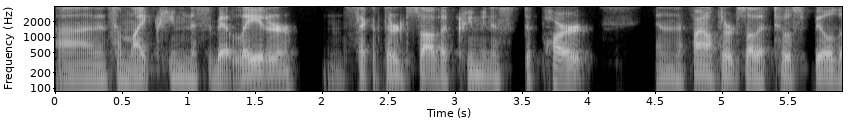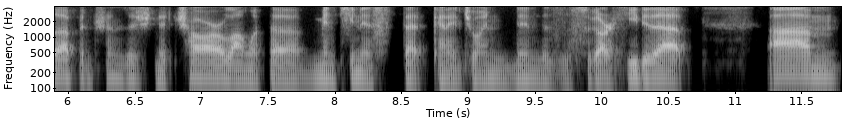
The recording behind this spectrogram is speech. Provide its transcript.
uh, and then some light creaminess a bit later. And the second third saw the creaminess depart, and then the final third saw the toast build up and transition to char, along with the mintiness that kind of joined in as the cigar heated up. Um,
